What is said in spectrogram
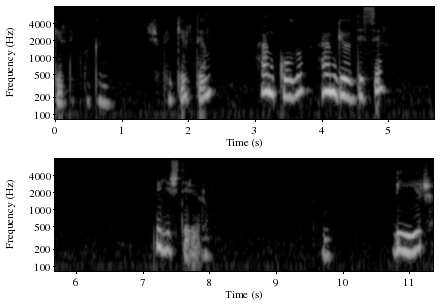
girdik bakın. Şöyle girdim. Hem kolu hem gövdesi birleştiriyorum. Bir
